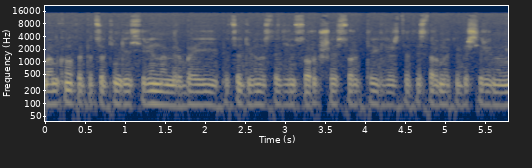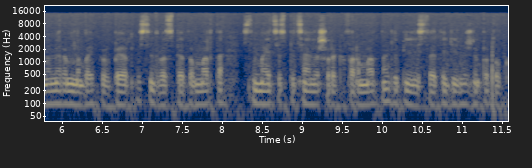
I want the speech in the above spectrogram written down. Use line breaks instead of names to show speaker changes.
Банкнота 500 тенге, серийный номер БИ 591 46 43 лежит этой стороной, то бишь серийным номером на байковой поверхности 25 марта. Снимается специально широкоформатно для перелиста. Это денежный поток.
